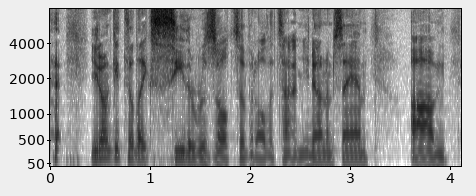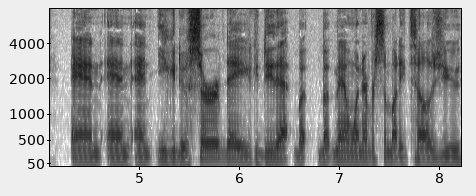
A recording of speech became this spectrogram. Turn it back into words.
you don't get to like see the results of it all the time. You know what I'm saying? Um, and and and you could do a serve day, you could do that, but but man, whenever somebody tells you,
